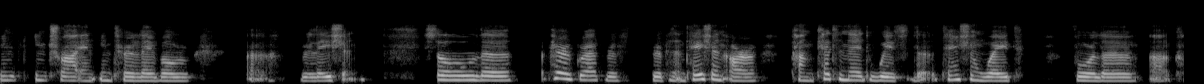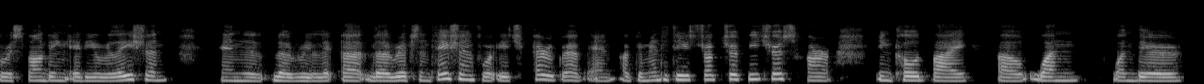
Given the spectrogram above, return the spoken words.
in, intra and inter-level relation. So the paragraph re representation are concatenated with the tension weight for the uh, corresponding ADU relation and the, the, uh, the, representation for each paragraph and argumentative structure features are encoded by uh, one, one their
